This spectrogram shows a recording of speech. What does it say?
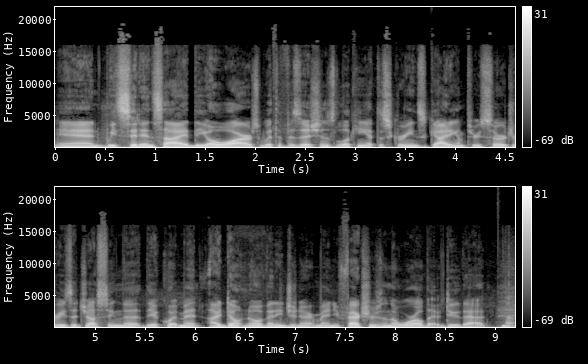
And we sit inside the ORs with the physicians, looking at the screens, guiding them through surgeries, adjusting the, the equipment. I don't know of any generic manufacturers in the world that do that. No.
